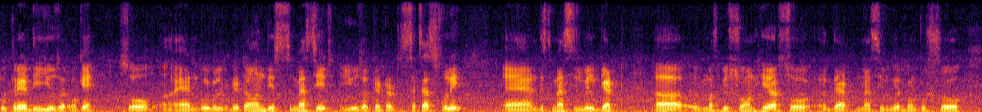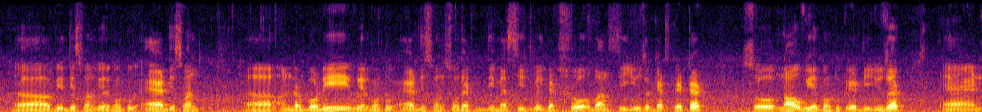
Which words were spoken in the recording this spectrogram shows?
to create the user okay? So uh, and we will return this message user created successfully and this message will get uh, must be shown here. So that message we are going to show uh, with this one we are going to add this one uh, under body we are going to add this one so that the message will get show once the user gets created. So now we are going to create the user and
